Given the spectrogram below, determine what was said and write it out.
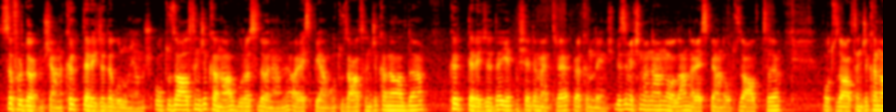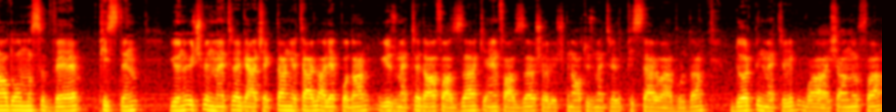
0.4'müş yani 40 derecede bulunuyormuş. 36. kanal burası da önemli. RSPN 36. kanalda 40 derecede 77 metre rakımdaymış. Bizim için önemli olan RSPN 36 36. kanalda olması ve pistin yönü 3000 metre gerçekten yeterli. Aleppo'dan 100 metre daha fazla ki en fazla şöyle 3600 metrelik pistler var burada. 4000 metrelik vay Şanlıurfa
